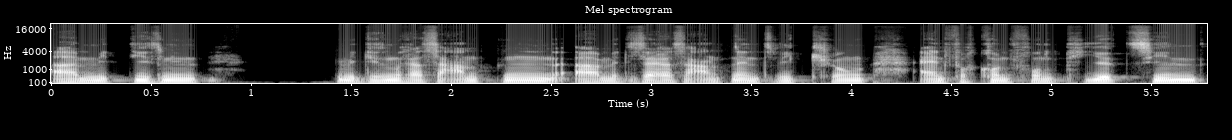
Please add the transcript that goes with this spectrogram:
äh, mit diesen mit diesem rasanten, äh, mit dieser rasanten Entwicklung einfach konfrontiert sind,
